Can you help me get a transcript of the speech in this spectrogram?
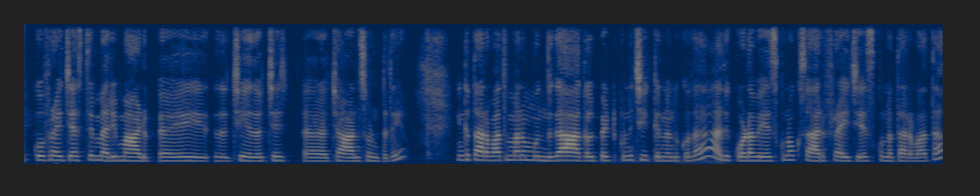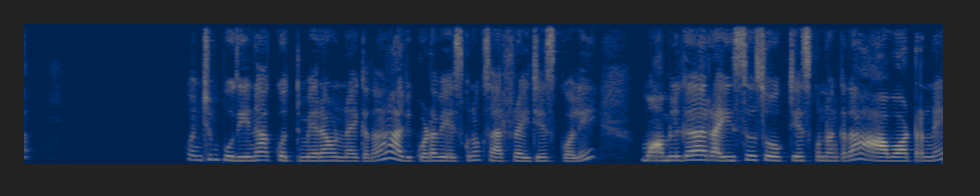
ఎక్కువ ఫ్రై చేస్తే మరి మాడిపోయి చేదొచ్చే ఛాన్స్ ఉంటుంది. ఇంకా తర్వాత మనం ముందుగా ఆగలు పెట్టుకుని చికెన్ ఉంది కదా అది కూడా వేసుకుని ఒకసారి ఫ్రై చేసుకున్న తర్వాత కొంచెం పుదీనా కొత్తిమీర ఉన్నాయి కదా అవి కూడా వేసుకుని ఒకసారి ఫ్రై చేసుకోవాలి. మామూలుగా రైస్ సోక్ చేసుకున్నాం కదా ఆ వాటర్నే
